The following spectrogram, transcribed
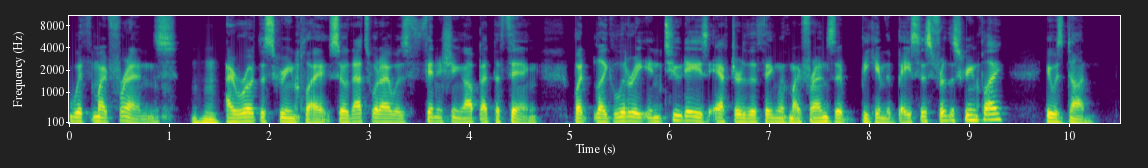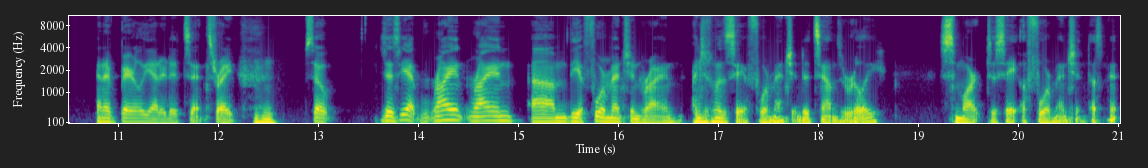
with my friends. Mhm. I wrote the screenplay. So that's what I was finishing up at the thing. But like literally in two days after the thing with my friends that became the basis for the screenplay, it was done. And I've barely edited since, right? Mhm. So just yeah, Ryan, Ryan, um, the aforementioned Ryan. I just want to say aforementioned. It sounds really smart to say aforementioned, doesn't it?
